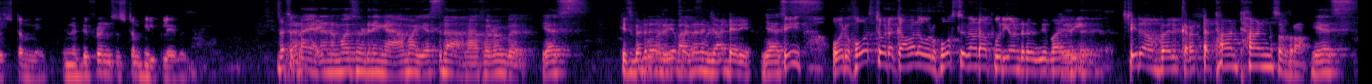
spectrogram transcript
system in different system he'll play with சொல்றீங்க? ஆமா எஸ்டா நான் சொல்றேன் பாரு. எஸ். Yes. See, ஒரு ஹோஸ்டோட கவலை ஒரு ஹோஸ்ட் தான்டா புரியும்ன்றது மாதிரி. ஸ்ரீராம் பாரு கரெக்டா டான் டான்னு சொல்றான். எஸ்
